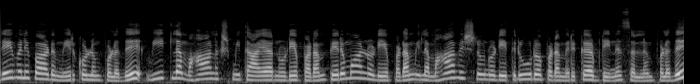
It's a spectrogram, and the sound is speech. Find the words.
இறை வழிபாடு மேற்கொள்ளும் பொழுது வீட்டில் மகாலட்சுமி தாயாருடைய படம் பெருமாளுடைய படம் இல்லை மகாவிஷ்ணுவனுடைய திருவுருவப் படம் இருக்குது அப்படின்னு சொல்லும் பொழுது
